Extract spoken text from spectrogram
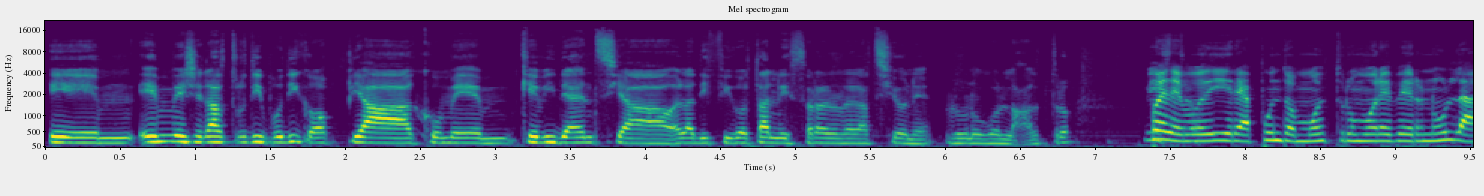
e, e invece l'altro tipo di coppia come, che evidenzia la difficoltà nell'instaurare una relazione l'uno con l'altro. Poi Visto? devo dire, appunto, Molto rumore per nulla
